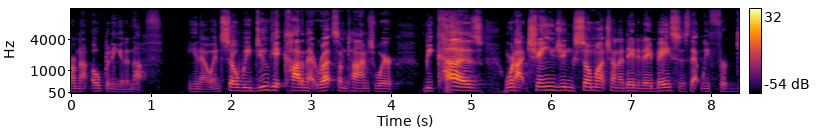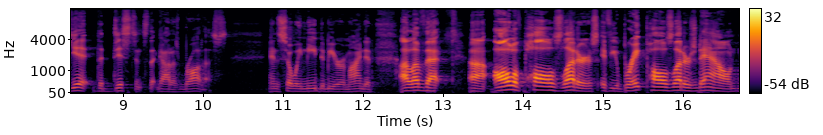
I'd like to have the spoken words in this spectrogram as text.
or i'm not opening it enough you know? And so we do get caught in that rut sometimes where because we're not changing so much on a day-to-day basis that we forget the distance that god has brought us And so we need to be reminded. I love that uh, all of Paul's letters, if you break Paul's letters down,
